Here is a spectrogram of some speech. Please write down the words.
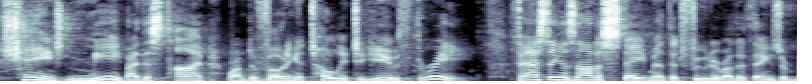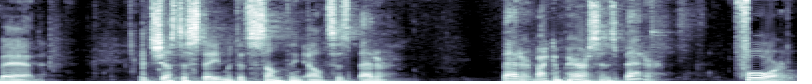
Changed me by this time where I'm devoting it totally to you. Three, Fasting is not a statement that food or other things are bad. It's just a statement that something else is better. Better. By comparison, it's better. Four,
